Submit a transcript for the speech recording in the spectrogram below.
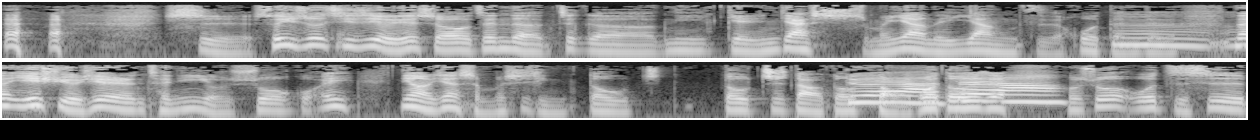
是，所以说其实有些时候真的，这个你给人家什么样的样子或等等，那也许有些人曾经有说过，哎，你好像什么事情都都知道、都懂，或都是。我说我只是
